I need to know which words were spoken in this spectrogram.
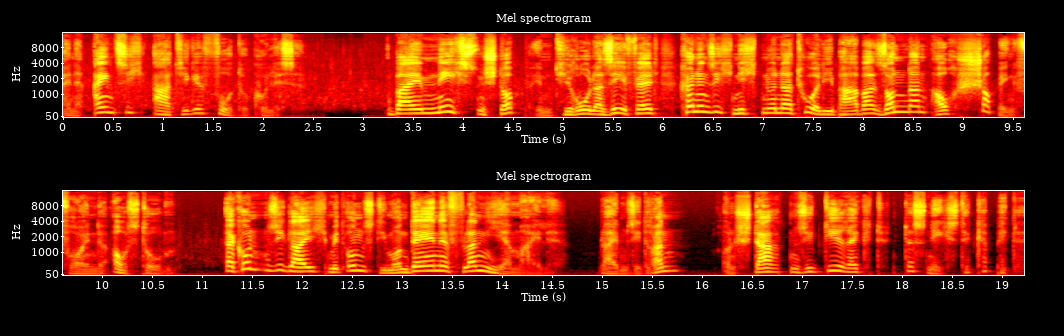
eine einzigartige Fotokulisse. Beim nächsten Stopp im Tiroler Seefeld können sich nicht nur Naturliebhaber, sondern auch Shoppingfreunde austoben. Erkunden Sie gleich mit uns die mondäne Flaniermeile. Bleiben Sie dran und starten Sie direkt das nächste Kapitel.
